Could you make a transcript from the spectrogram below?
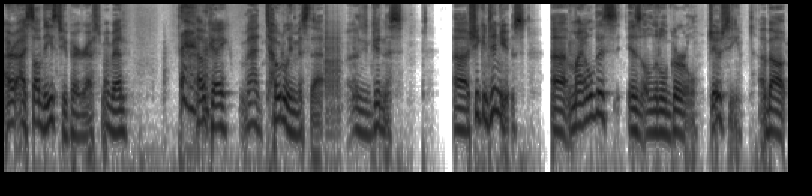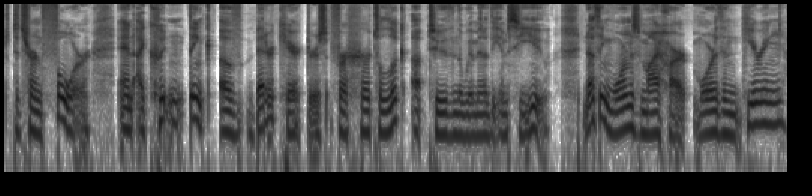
I, I saw these two paragraphs. My bad. Okay. I totally missed that. Uh, goodness. Uh, she continues. Uh, my oldest is a little girl, Josie, about to turn four, and I couldn't think of better characters for her to look up to than the women of the MCU. Nothing warms my heart more than hearing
